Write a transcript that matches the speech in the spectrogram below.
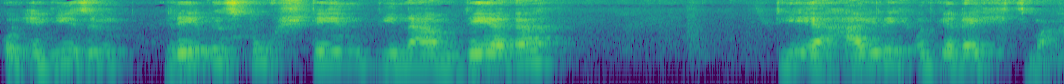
und in diesem Lebensbuch stehen die Namen derer, die er heilig und gerecht macht.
